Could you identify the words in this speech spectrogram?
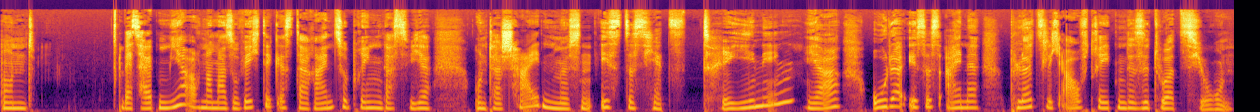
Und Weshalb mir auch nochmal so wichtig ist, da reinzubringen, dass wir unterscheiden müssen, ist es jetzt Training, ja, oder ist es eine plötzlich auftretende Situation,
